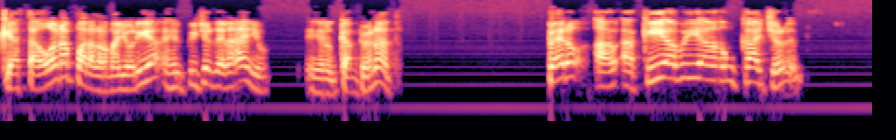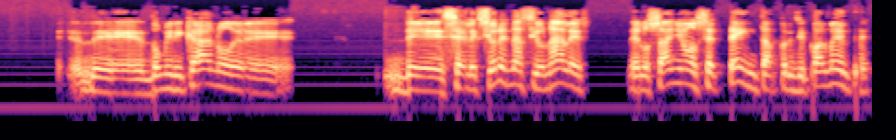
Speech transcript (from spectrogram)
que hasta ahora para la mayoría es el pitcher del año en el campeonato. Pero aquí había un catcher de dominicano de, de selecciones nacionales de los años 70 principalmente,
